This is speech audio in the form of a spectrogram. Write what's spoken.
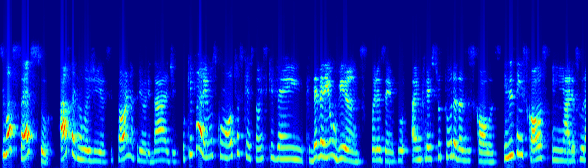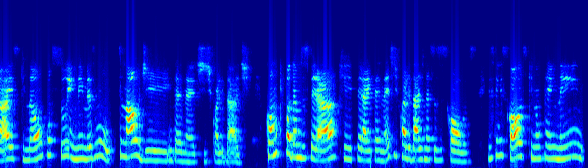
se o acesso à tecnologia se torna prioridade, o que faremos com outras questões que vêm, que deveriam vir antes? Por exemplo, a infraestrutura das escolas. Existem escolas em áreas rurais que não possuem nem mesmo sinal de internet de qualidade. Como que podemos esperar que terá internet de qualidade nessas escolas? Existem escolas que não têm nem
